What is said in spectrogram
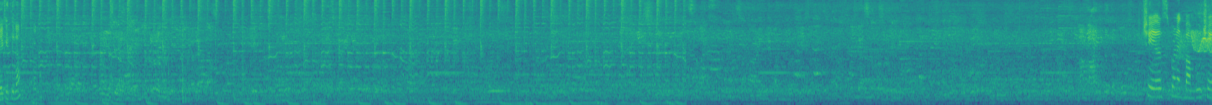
हे कितीला चेअर्स पण आहेत बांबूचे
